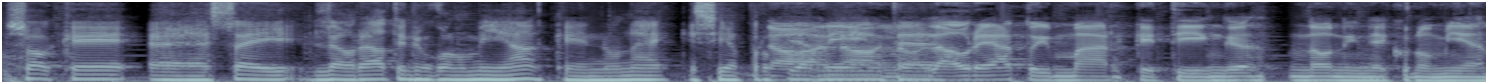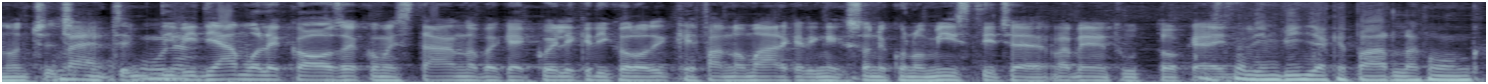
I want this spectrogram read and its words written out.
so che eh, sei laureato in economia, che non è che sia No, propriamente... no, no, laureato in marketing, non in economia. Non c'è- Beh, cioè, una- Dividiamo le cose come stanno, perché quelli che dicono che fanno marketing e che sono economisti, cioè va bene tutto, Questa ok? è l'invidia che parla comunque.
